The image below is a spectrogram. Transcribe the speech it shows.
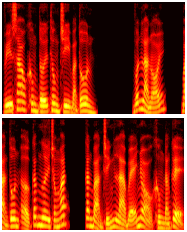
vì sao không tới thông chi bản tôn? Vẫn là nói, bản tôn ở các ngươi trong mắt, căn bản chính là bé nhỏ không đáng kể.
